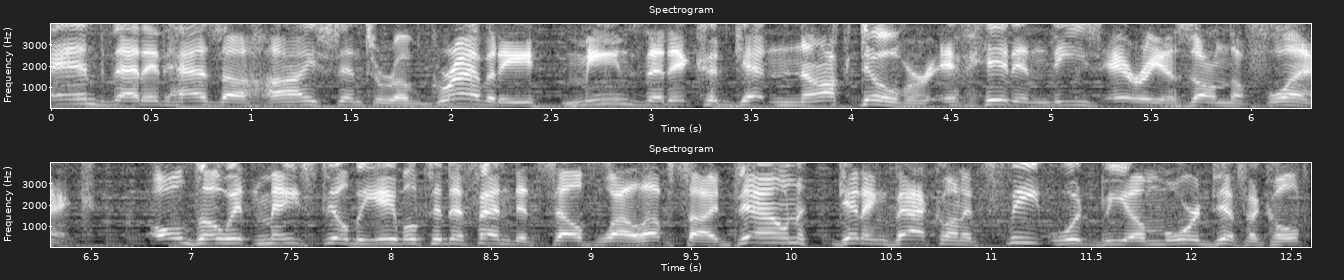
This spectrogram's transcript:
and that it has a high center of gravity means that it could get knocked over if hit in these areas on the flank. Although it may still be able to defend itself while upside down, getting back on its feet would be a more difficult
